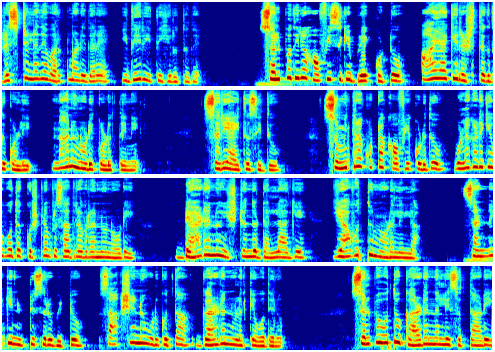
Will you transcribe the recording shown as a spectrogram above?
ರೆಸ್ಟ್ ಇಲ್ಲದೆ ವರ್ಕ್ ಮಾಡಿದರೆ ಇದೇ ರೀತಿ ಇರುತ್ತದೆ. ಸ್ವಲ್ಪ ದಿನ ಆಫೀಸಿಗೆ ಬ್ರೇಕ್ ಕೊಟ್ಟು ಆಯಾಗಿ ರೆಸ್ಟ್ ತೆಗೆದುಕೊಳ್ಳಿ. ನಾನು ನೋಡಿಕೊಳ್ಳುತ್ತೇನೆ. ಸರಿ ಆಯಿತು ಸಿದ್ದು. ಸುಮಿತ್ರಾ ಕೊಟ್ಟ ಕಾಫಿ ಕುಡಿದು ಒಳಗಡೆಗೆ ಹೋದ ಕೃಷ್ಣಪ್ರಸಾದ್ರವರನ್ನು ನೋಡಿ ಡ್ಯಾಡನ್ನು ಇಷ್ಟೊಂದು ಡಲ್ಲಾಗಿ ಯಾವತ್ತೂ ನೋಡಲಿಲ್ಲ. ಸಣ್ಣಗೆ ನಿಟ್ಟುಸಿರು ಬಿಟ್ಟು ಸಾಕ್ಷಿಯನ್ನು ಹುಡುಕುತ್ತಾ ಗಾರ್ಡನ್ನೊಳಕ್ಕೆ ಹೋದೆನು. ಸ್ವಲ್ಪ ಹೊತ್ತು ಗಾರ್ಡನ್ನಲ್ಲಿ ಸುತ್ತಾಡಿ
